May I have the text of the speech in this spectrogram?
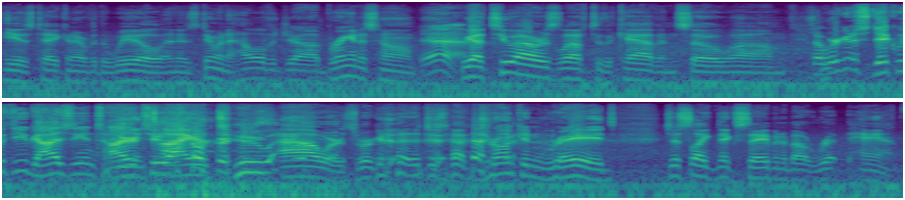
he has taken over the wheel and is doing a hell of a job bringing us home. Yeah. we got two hours left to the cabin, so um, so we're gonna stick with you guys the entire, the two entire hours. two hours. We're gonna just have drunken raids, just like Nick Saban about Rip Pants.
